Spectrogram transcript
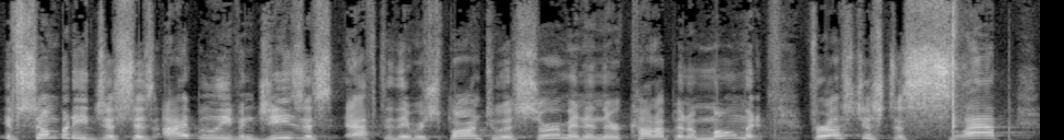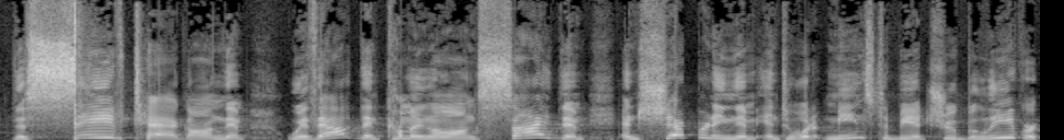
if somebody just says, I believe in Jesus after they respond to a sermon and they're caught up in a moment, for us just to slap the save tag on them without then coming alongside them and shepherding them into what it means to be a true believer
